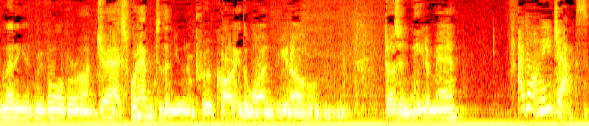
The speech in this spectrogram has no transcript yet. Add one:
letting it revolve around Jax. What happened to the new and improved Carly, the one, you know, who doesn't need a man? I don't need Jax.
